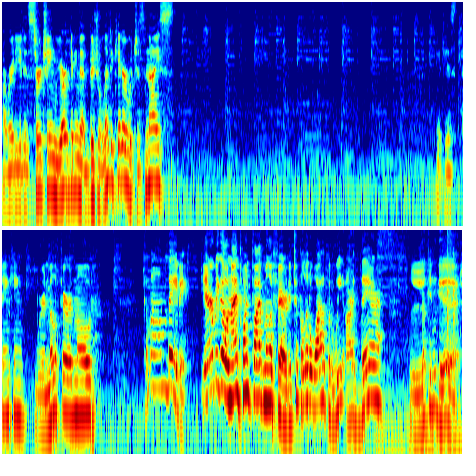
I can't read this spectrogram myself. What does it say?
Alrighty, it is searching. We are getting that visual indicator, which is nice. Is thinking. We're in millifarad mode. Come on, baby. Here we go, 9.5 millifarad. It took a little while, but we are there. Looking good.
